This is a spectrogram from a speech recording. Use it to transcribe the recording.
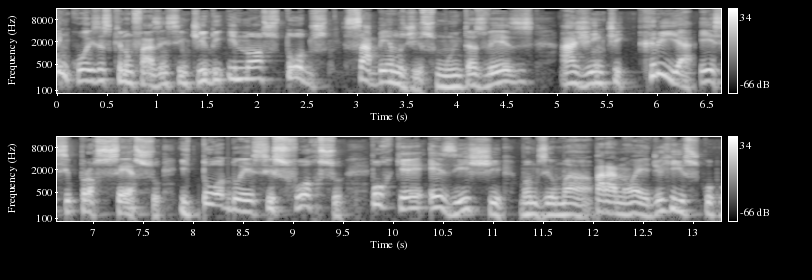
tem coisas que não fazem sentido e nós todos sabemos disso. Muitas vezes a gente cria esse processo e todo esse esforço porque existe, vamos dizer, uma paranoia de risco,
